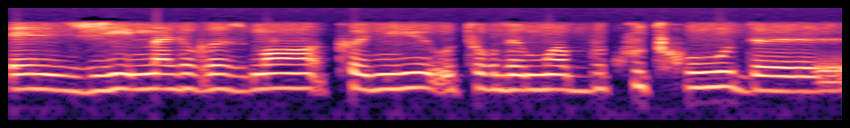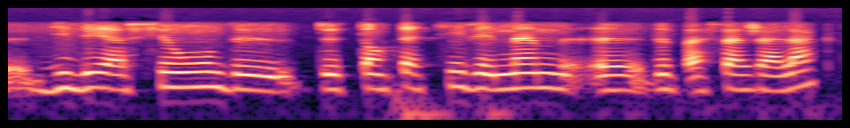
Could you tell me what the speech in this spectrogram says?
et j'ai malheureusement connu autour de moi beaucoup trop d'idéations, de, de tentatives et même euh, de passage à l'acte.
